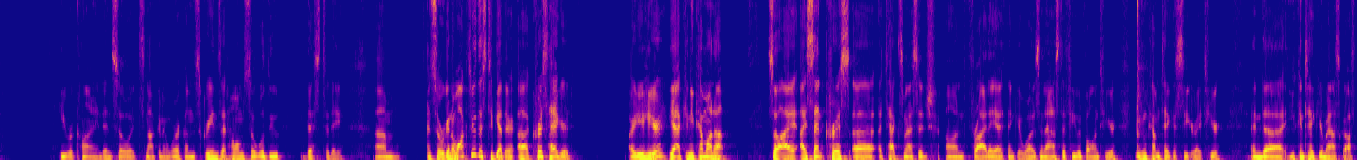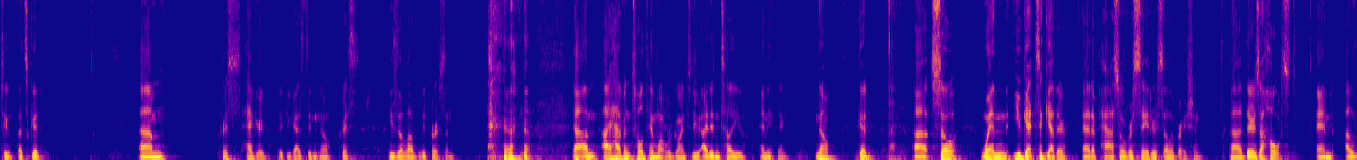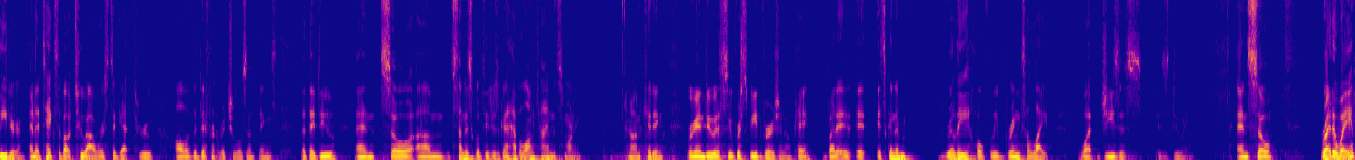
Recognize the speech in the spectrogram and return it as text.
He reclined. And so it's not going to work on the screens at home, so we'll do this today. Um, and so we're going to walk through this together. Uh, Chris Haggard, are you here? Yeah, can you come on up? So I, I sent Chris uh, a text message on Friday, I think it was, and asked if he would volunteer. You can come take a seat right here, and uh, you can take your mask off too. That's good. Um, Chris Haggard, if you guys didn't know, Chris, he's a lovely person. um, I haven't told him what we're going to do. I didn't tell you anything. No? Good. Uh, so when you get together at a Passover Seder celebration, uh, there's a host and a leader. And it takes about two hours to get through all of the different rituals and things that they do. And so um, Sunday school teachers are going to have a long time this morning. No, I'm kidding. We're going to do a super speed version, okay? But it, it, it's going to really, hopefully, bring to light what Jesus is doing. And so, right away,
